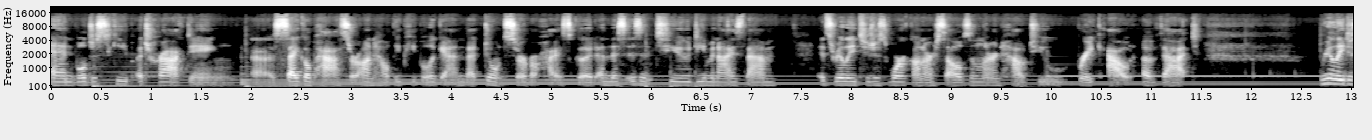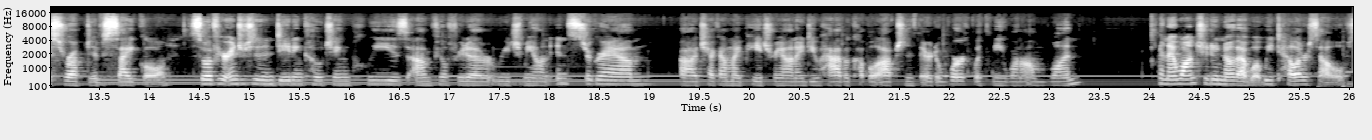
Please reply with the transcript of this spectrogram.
and we'll just keep attracting uh, psychopaths or unhealthy people again that don't serve our highest good and this isn't to demonize them. It's really to just work on ourselves and learn how to break out of that really disruptive cycle. So, if you're interested in dating coaching, please um, feel free to reach me on Instagram. Uh, check out my Patreon. I do have a couple options there to work with me one on one. And I want you to know that what we tell ourselves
